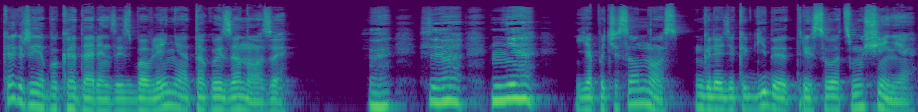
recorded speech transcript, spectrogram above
Как же я благодарен за избавление от такой занозы. Все не... Я почесал нос, глядя, как гида трясу от смущения.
